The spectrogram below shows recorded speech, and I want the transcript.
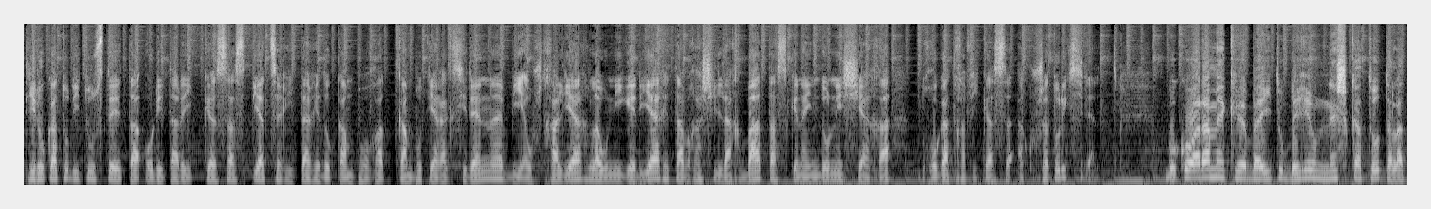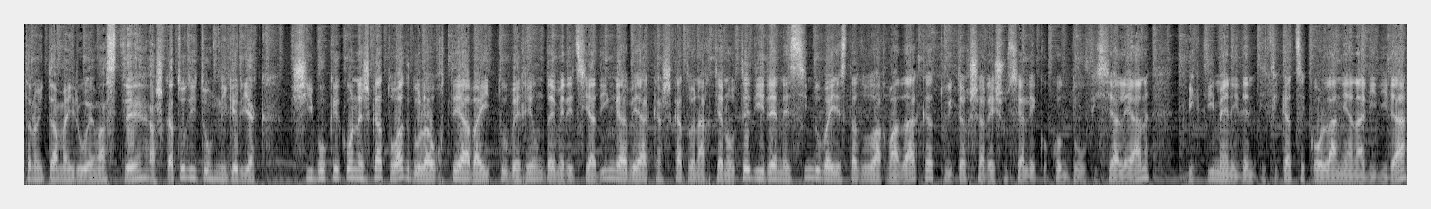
Tirokatu dituzte eta horitarik zazpiatzeritar edo kanpotiarak ziren, bi Australiar, lau Nigeriar eta Brasildar bat azkena Indonesiara droga trafikaz akusaturik ziren. Boko Haramek baitu berreun neskato talatanoita mairu emazte, askatu ditu Nigeriak. Sibokeko neskatuak dula urtea baitu berreun da emeretzia dingabeak askatuen artean ote diren ezindu bai estatu armadak Twitter xare sozialeko kontu ofizialean, biktimen identifikatzeko lanean ari dira,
